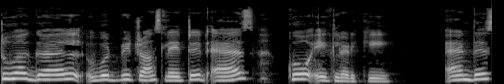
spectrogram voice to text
to a girl would be translated as ko ek ladki and this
